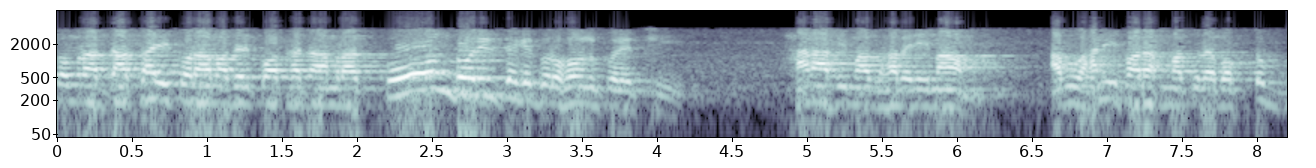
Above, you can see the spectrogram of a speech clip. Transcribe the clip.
তোমরা যাচাই করো আমাদের কথাটা, আমরা কোন দলিল থেকে গ্রহণ করেছি। হানাফি মাঝহাবের ইমাম আবু হানিফা রহমাতুল্লাহ বক্তব্য,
